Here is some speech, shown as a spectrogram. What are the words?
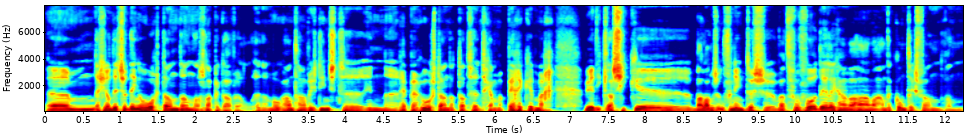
Um, als je dan dit soort dingen hoort, dan, dan, snap ik dat wel. Dan mogen handhavingsdiensten in uh, rep en roer staan dat dat het gaan beperken. Maar weer die klassieke balansoefening tussen wat voor voordelen gaan we halen aan de context van, van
